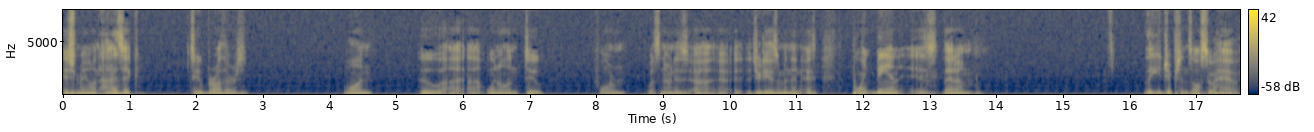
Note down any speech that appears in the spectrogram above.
Ishmael and Isaac, two brothers, one who uh, uh went on to form what's known as uh, uh, Judaism, and then the point being is that um, the Egyptians also have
